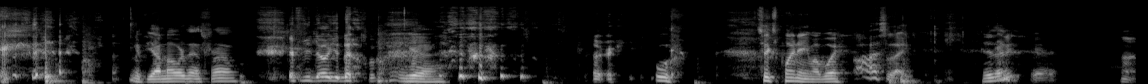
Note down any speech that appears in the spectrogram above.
If y'all know where that's from. if you know, you know. Yeah. All right. Six point eight, my boy. Oh, that's like. Is ready? it? Yeah. Huh.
